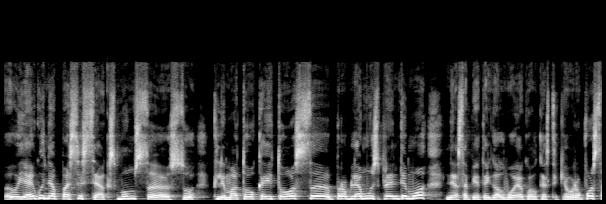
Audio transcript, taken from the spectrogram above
jeigu nepasiseks mums e, su klimato kaitos e, problemų sprendimu, nes apie tai galvoja kol kas tik ES,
